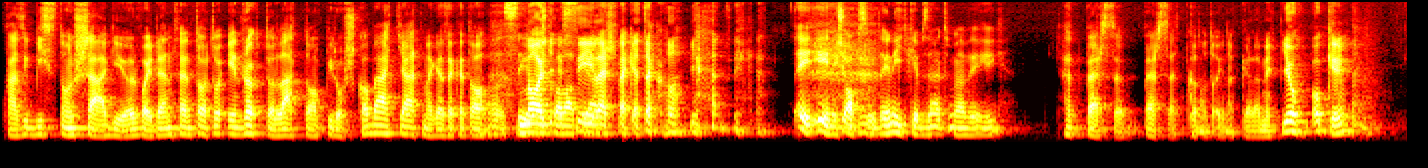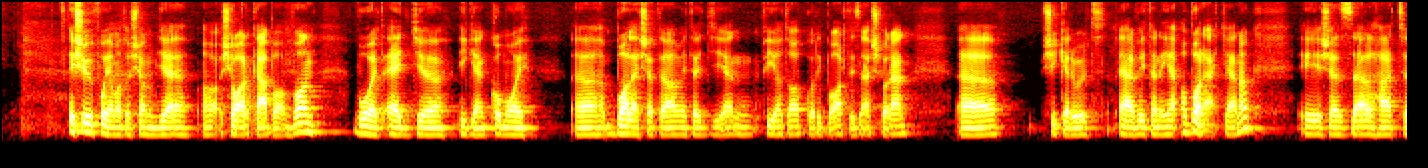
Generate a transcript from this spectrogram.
kvázi biztonsági őr, vagy rendfenntartó, én rögtön láttam a piros kabátját, meg ezeket a, a széles nagy, kalapját. széles, fekete kalapját. Én, én is abszolút, én így képzeltem el végig. Hát persze, persze, kanadainak kell lenni. Jó, oké. Okay. És ő folyamatosan ugye a sarkában van, volt egy igen komoly balesete, amit egy ilyen fiatalkori partizás során sikerült elvétenie a barátjának, és ezzel hát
